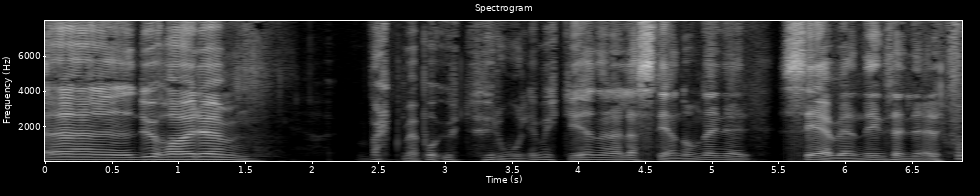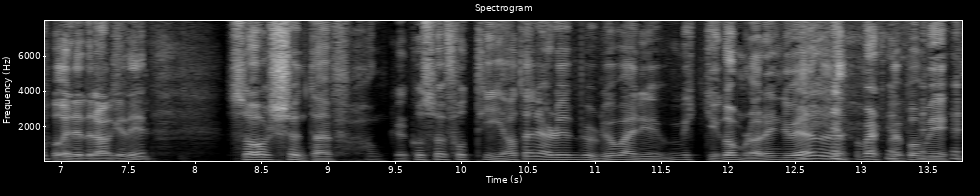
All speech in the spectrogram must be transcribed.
uh, du har uh, vært med på utrolig mye. Når jeg leste gjennom den der CV-en din, den der foredraget ditt, så skjønte jeg fanken, hvordan har du fått tida til det? Du burde jo være mye gamlere enn du er. Du har vært med på mye.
